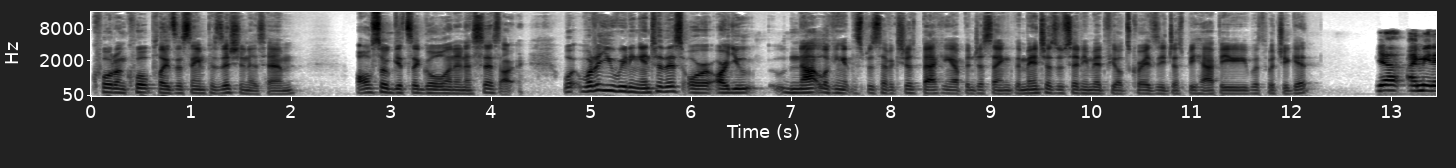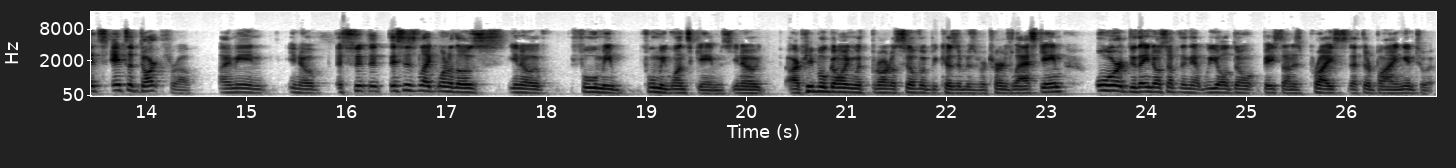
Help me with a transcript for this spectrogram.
quote unquote plays the same position as him, also gets a goal and an assist. Are, what, what are you reading into this, or are you not looking at the specifics, just backing up and just saying the Manchester City midfield's crazy, just be happy with what you get? Yeah, I mean it's it's a dart throw. I mean, you know, this is like one of those you know fool me fool me once games. You know, are people going with Bernardo Silva because of his returns last game, or do they know something that we all don't based on his price that they're buying into it?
